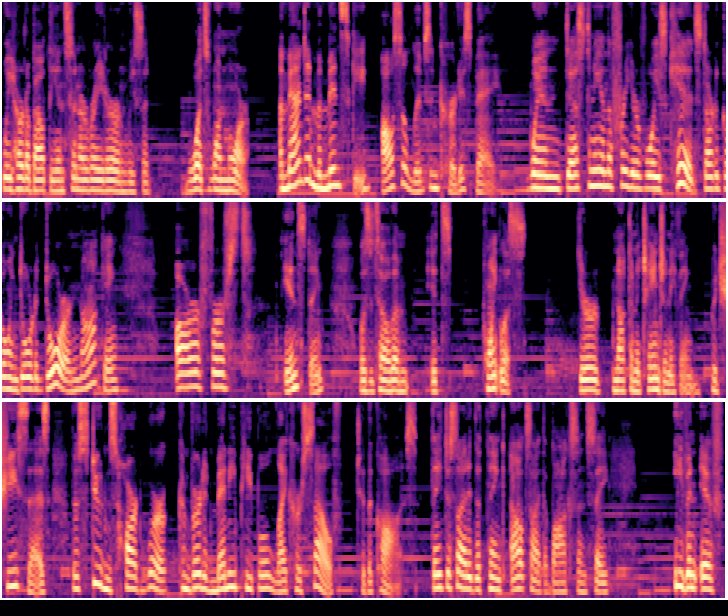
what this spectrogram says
We heard about the incinerator and we said, What's one more? Amanda Maminsky also lives in Curtis Bay. When Destiny and the Free Your Voice kids started going door to door and knocking, our first instinct was to tell them it's pointless you're not going to change anything. But she says the students' hard work converted many people like herself to the cause. They decided to think outside the box and say, even if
